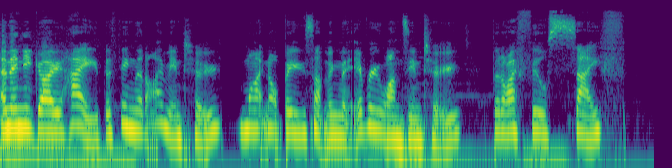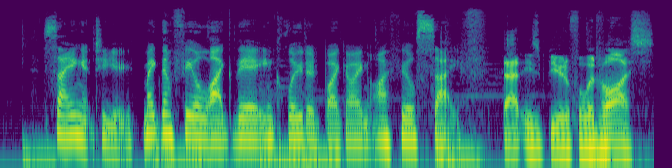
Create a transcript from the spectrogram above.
And then you go, hey, the thing that I'm into might not be something that everyone's into, but I feel safe saying it to you. Make them feel like they're included by going, I feel safe. That is beautiful advice.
